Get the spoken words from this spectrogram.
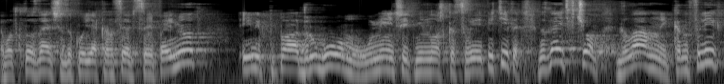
Вот кто знает, что такое я-концепция, поймет. Или по-другому уменьшить немножко свои аппетиты. Но знаете, в чем главный конфликт,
